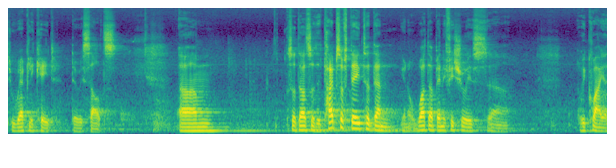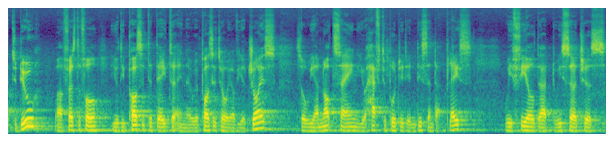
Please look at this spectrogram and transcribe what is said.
to replicate the results. Um, so those are the types of data. Then, you know, what are beneficiaries uh, required to do? Well, first of all, you deposit the data in a repository of your choice. So we are not saying you have to put it in this and that place. We feel that researchers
